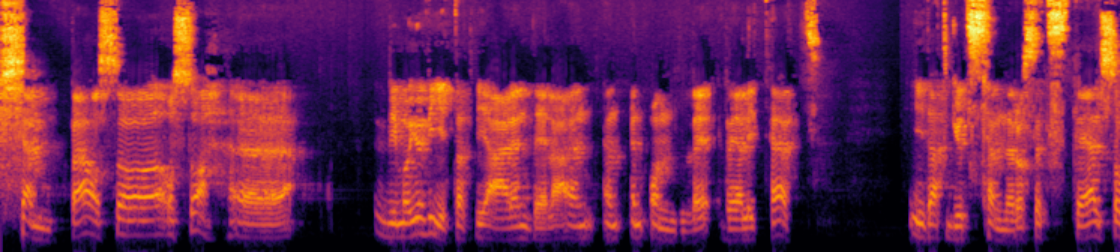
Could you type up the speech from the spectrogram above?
kjempe. Og så også uh, Vi må jo vite at vi er en del av en, en, en åndelig realitet. I det at Gud sender oss et sted, så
